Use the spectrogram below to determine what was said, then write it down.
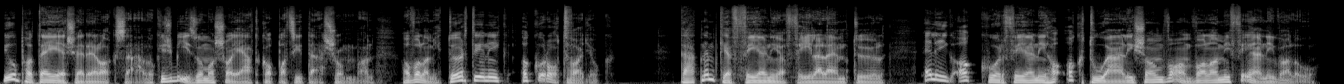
Jobb, ha teljesen relaxálok, és bízom a saját kapacitásomban. Ha valami történik, akkor ott vagyok. Tehát nem kell félni a félelemtől, elég akkor félni, ha aktuálisan van valami félnivaló.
